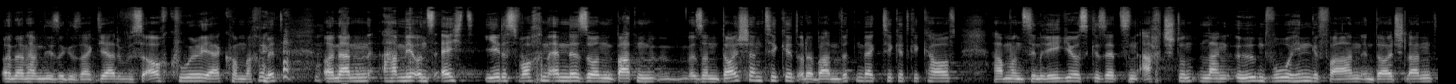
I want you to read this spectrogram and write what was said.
Und dann haben die so gesagt, ja, du bist auch cool, ja, komm, mach mit. Und dann haben wir uns echt jedes Wochenende so ein Baden, so ein Deutschland-Ticket oder Baden-Württemberg-Ticket gekauft, haben uns in Regios gesetzt, und acht Stunden lang irgendwo hingefahren in Deutschland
